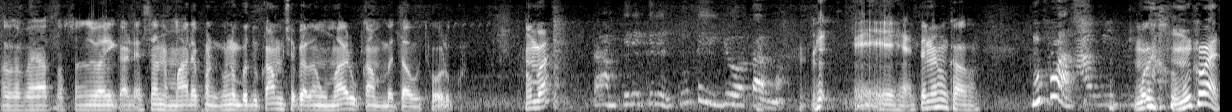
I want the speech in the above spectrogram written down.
હવે ભાઈ આ તો સંજવારી કાઢે છે ને મારે પણ ઘણું બધું કામ છે પેલા હું મારું કામ બતાવું થોડુંક હું બા? કામ કરી કરી તૂટી ગયો અતારમાં. એ હે તમે શું ખાઓ? મુખવાસ. મુખવાસ?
